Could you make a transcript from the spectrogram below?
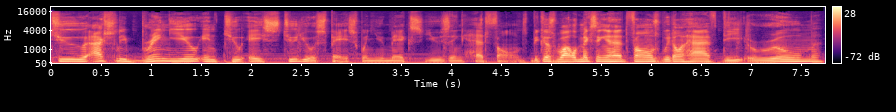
to actually bring you into a studio space when you mix using headphones. Because while mixing in headphones, we don't have the room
